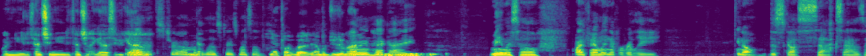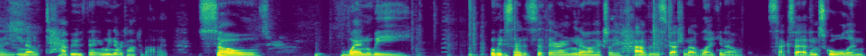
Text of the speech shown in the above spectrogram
when you need attention, you need attention. I guess if you can. Yeah, that's true. I remember those days myself. Yeah, talk about it. Yeah, what'd you do, I mean, heck, I, me myself, my family never really, you know, discussed sex as a, you know, taboo thing. We never talked about it. So when we, when we decided to sit there and, you know, actually have the discussion of like, you know, sex ed in school and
